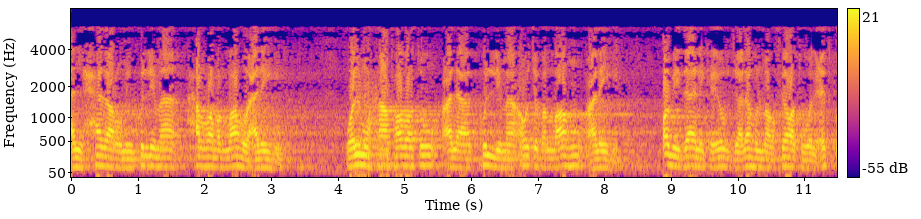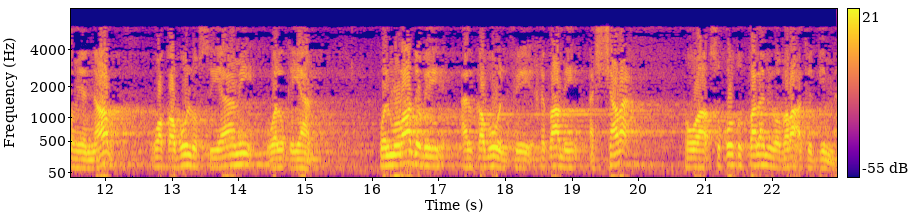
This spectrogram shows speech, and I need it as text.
الحذر من كل ما حرم الله عليه والمحافظة على كل ما أوجب الله عليه وبذلك يرجى له المغفرة والعتق من النار وقبول الصيام والقيام. والمراد بالقبول في خطاب الشرع هو سقوط الطلب وبراءة الذمة.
